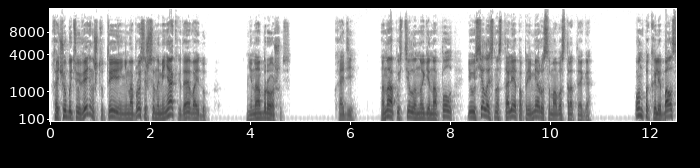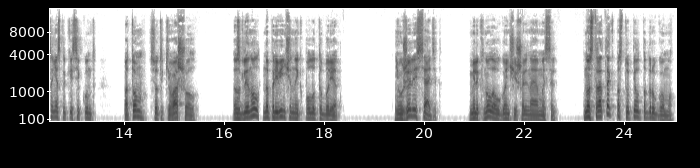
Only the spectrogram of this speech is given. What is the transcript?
«Хочу быть уверен, что ты не набросишься на меня, когда я войду». «Не наброшусь». «Входи». Она опустила ноги на пол и уселась на столе по примеру самого стратега. Он поколебался несколько секунд, потом все-таки вошел. Взглянул на привинченный к полу табурет. «Неужели сядет?» — мелькнула у гончей шальная мысль. Но стратег поступил по-другому.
